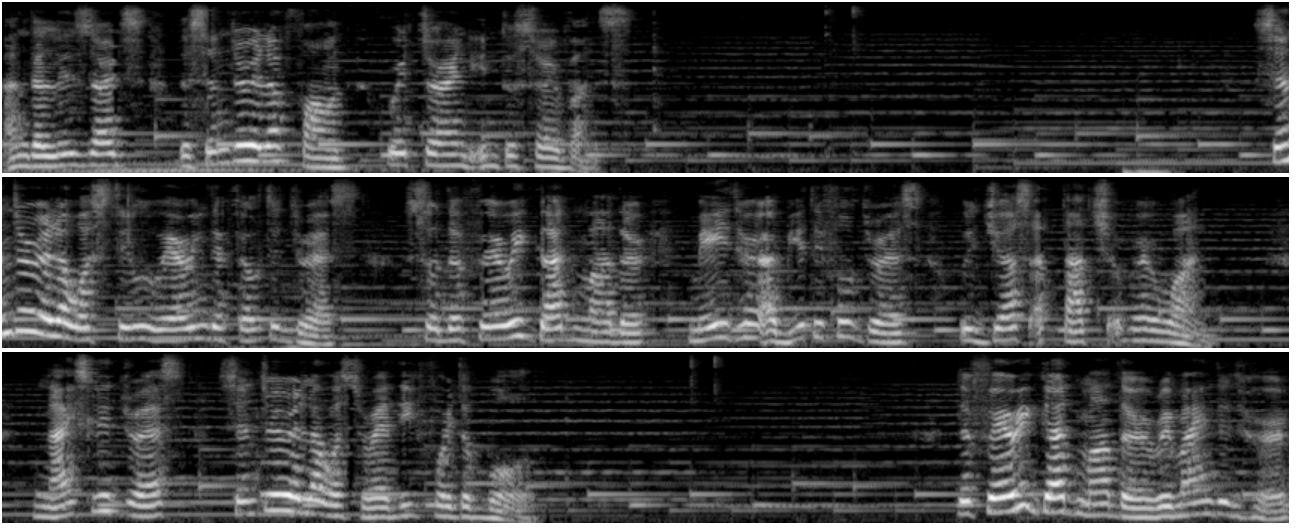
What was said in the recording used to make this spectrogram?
and the lizards the Cinderella found were turned into servants. Cinderella was still wearing the felted dress, so the fairy godmother made her a beautiful dress with just a touch of her wand. Nicely dressed, Cinderella was ready for the ball. The fairy godmother reminded her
